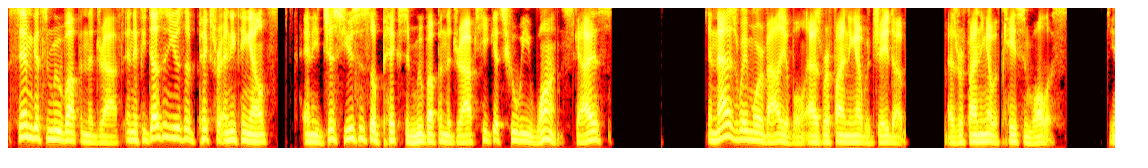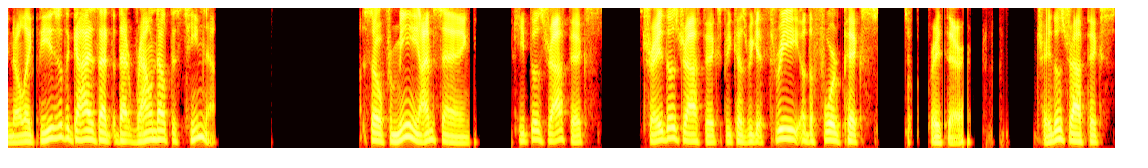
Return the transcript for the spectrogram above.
Sam gets to move up in the draft. And if he doesn't use the picks for anything else and he just uses those picks to move up in the draft, he gets who he wants, guys. And that is way more valuable as we're finding out with J Dub, as we're finding out with Cason Wallace. You know, like these are the guys that that round out this team now. So for me, I'm saying keep those draft picks, trade those draft picks because we get three of the Ford picks right there. Trade those draft picks,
